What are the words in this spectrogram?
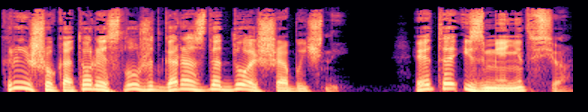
Крышу, которая служит гораздо дольше обычной. Это изменит все.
